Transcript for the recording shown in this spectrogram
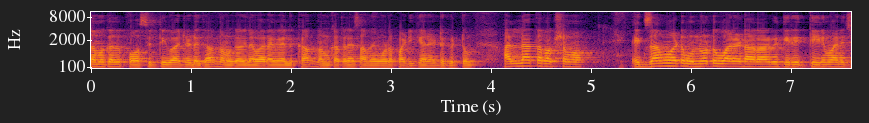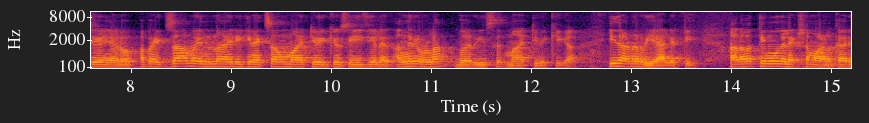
നമുക്കത് പോസിറ്റീവായിട്ട് എടുക്കാം. നമുക്കതിനെ വരവേൽക്കാം. നമുക്ക് അത്രയും സമയം കൂടെ പഠിക്കാനായിട്ട് കിട്ടും. അല്ലാത്ത പക്ഷമോ? എക്സാമുമായിട്ട് മുന്നോട്ട് പോകാനായിട്ട് ആർ ആർ ബി തീരുമാനിച്ചു കഴിഞ്ഞാലോ? അപ്പോൾ എക്സാം എന്നായിരിക്കും? എക്സാം മാറ്റി വെക്കുക സി ജി എൽ അങ്ങനെയുള്ള വെറീസ് മാറ്റി വെക്കുക. ഇതാണ് റിയാലിറ്റി അറുപത്തിമൂന്ന് ലക്ഷം ആൾക്കാർ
